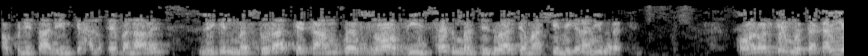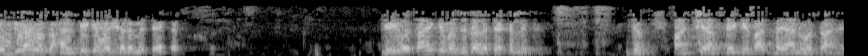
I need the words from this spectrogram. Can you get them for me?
اپنی تعلیم کے حلقے بناوے۔ لیکن مستورات کے کام کو سو فیصد مسجدوار جماعت کی نگرانی میں رکھیں۔ اور ان کے متکلم جو ہے وہ تو ہلکے کے مشورے میں طے کر یہی ہوتا ہے کہ مسجد والے طے کر لیتے جب پانچ چھ ہفتے کے بعد بیان ہوتا ہے،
